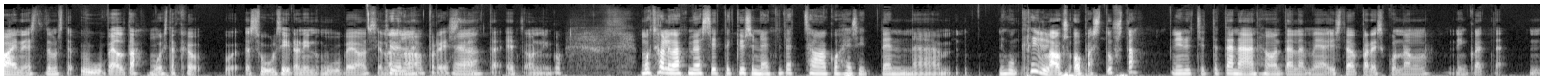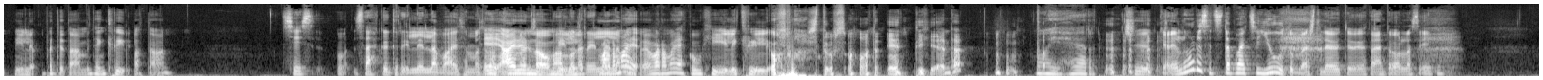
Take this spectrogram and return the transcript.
paineesta tämmöistä UVlta. Muistatko Sidonin UV on siellä Kyllä, naapurissa? Joo. Että, että on niinku... Mutta he olivat myös sitten kysyneet, että saako he sitten äh, niinku grillausopastusta. Niin nyt sitten tänään he on täällä meidän ystäväpariskunnalla, niinku, että niille opetetaan, miten grillataan. Siis sähkögrillillä vai semmoisella Ei, I don't know, millä. Varmaan, varmaan joku hiiligriliopastus on, en tiedä. Voi hertsyykkeli. Luulisin, että sitä paitsi YouTubesta löytyy jotain tuollaisiakin.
